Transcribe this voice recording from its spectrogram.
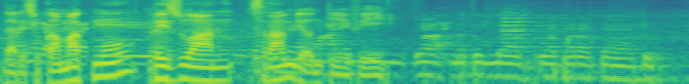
Dari Sukamakmu, Rizwan, Serambion TV. Warahmatullahi wabarakatuh.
